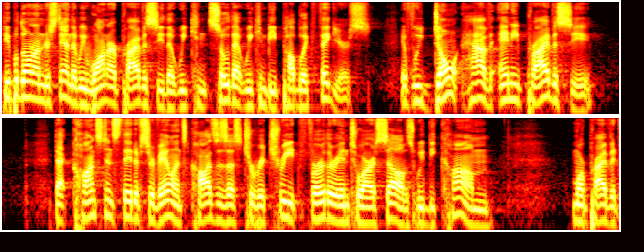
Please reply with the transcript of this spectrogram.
People don't understand that we want our privacy that we can, so that we can be public figures. If we don't have any privacy, that constant state of surveillance causes us to retreat further into ourselves. We become more private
